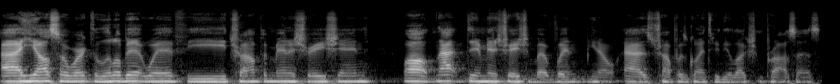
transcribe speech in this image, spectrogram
Uh, he also worked a little bit with the Trump administration. Well, not the administration, but when you know, as Trump was going through the election process,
